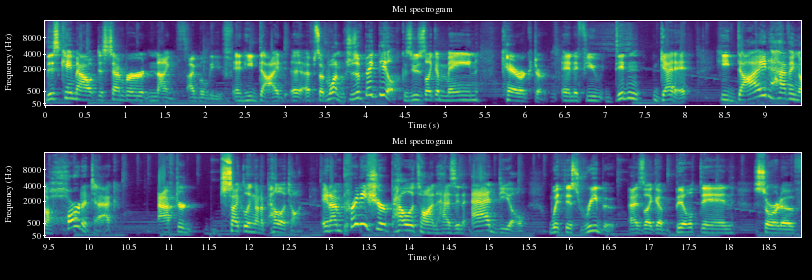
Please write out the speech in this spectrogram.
This came out December 9th, I believe. And he died uh, episode one, which was a big deal because he was like a main character. And if you didn't get it, he died having a heart attack after cycling on a Peloton. And I'm pretty sure Peloton has an ad deal with this reboot as like a built-in sort of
